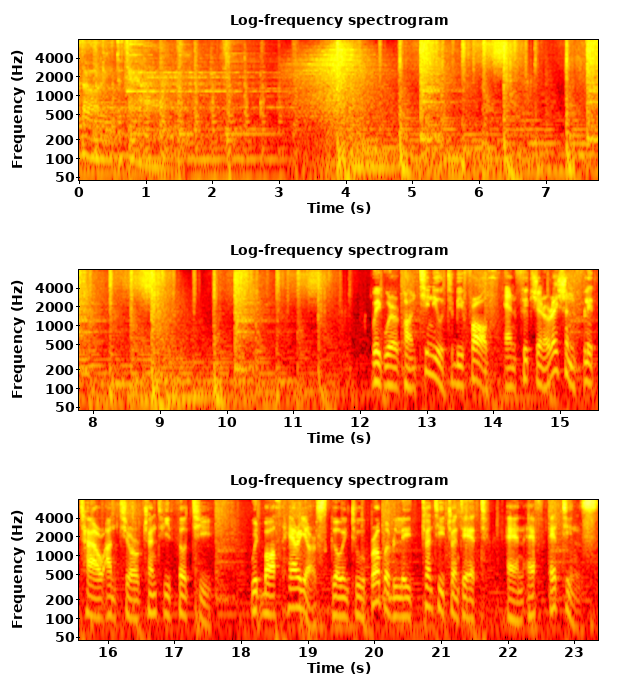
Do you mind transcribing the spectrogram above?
story to tell. We will continue to be fourth and fifth generation fleet tower until 2030, with both Harriers going to probably 2028 and F-18s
